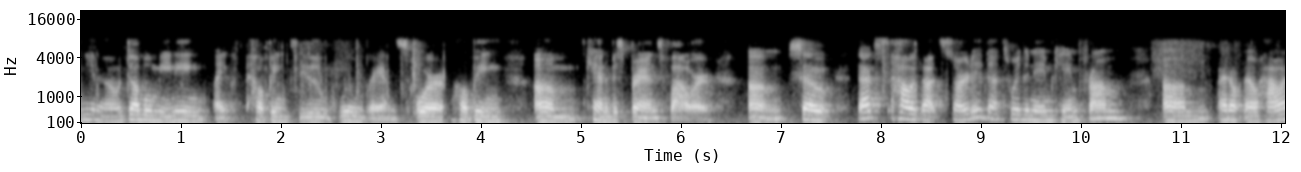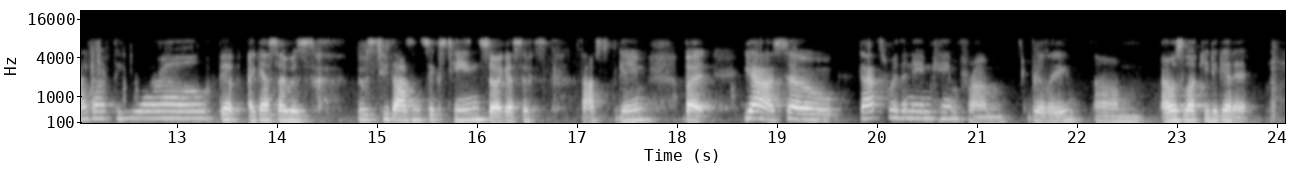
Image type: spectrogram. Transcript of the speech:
you know, double meaning, like helping to bloom brands or helping um, cannabis brands flower. Um, so that's how it got started. That's where the name came from. Um, I don't know how I got the URL, but I guess I was, it was 2016, so I guess it was fast game. But yeah, so that's where the name came from, really. Um, I was lucky to get it.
